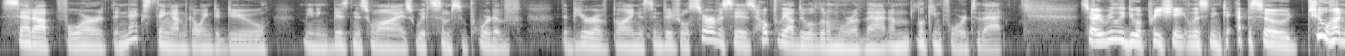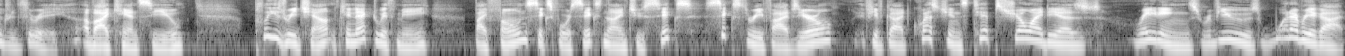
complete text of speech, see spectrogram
set up for the next thing I'm going to do, meaning business wise, with some support of the Bureau of Blindness and Visual Services, hopefully I'll do a little more of that. I'm looking forward to that. So I really do appreciate listening to episode 203 of I Can't See You please reach out and connect with me by phone 646 926 6350. If you've got questions, tips, show ideas, ratings, reviews, whatever you got,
